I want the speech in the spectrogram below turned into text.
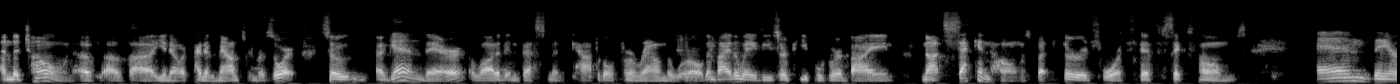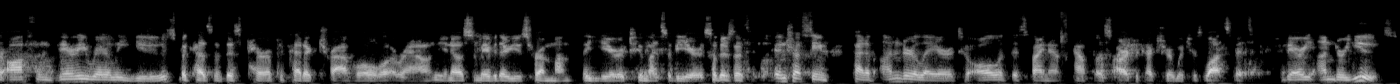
and the tone of, of uh, you know, a kind of mountain resort. So again, there, a lot of investment capital from around the world. And by the way, these are people who are buying not second homes, but third, fourth, fifth, sixth homes and they are often very rarely used because of this peripatetic travel around you know so maybe they're used for a month a year two months of a year. So there's an interesting kind of underlayer to all of this finance capitalist architecture which is lots of it's very underused.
